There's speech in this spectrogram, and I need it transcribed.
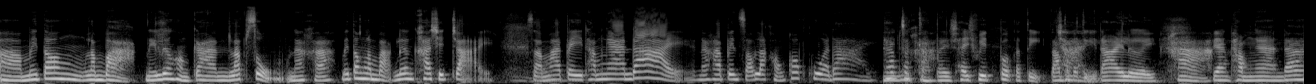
อ่าไม่ต้องลำบากในเรื่องของการรับส่งนะคะ ไม่ต้องลำบากเรื่องค่าใช้จ่าย สามารถไปทำงานได้นะคะ เป็นเสาหลักของครอบครัวได้แทบจะกลับไปใช้ชีวิตปกติตามใช่ปกติได้เลยค่ะยังทำงานได้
